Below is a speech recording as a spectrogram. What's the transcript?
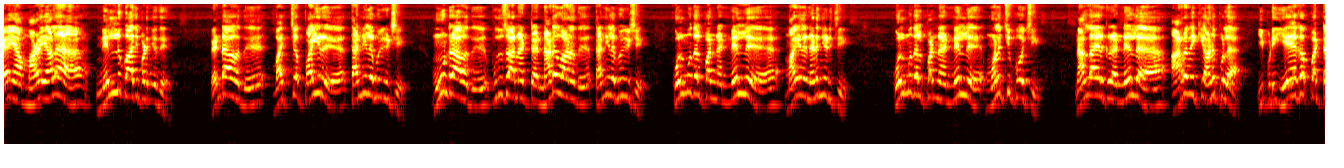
ஏன் என் மழையால் நெல் பாதிப்படைஞ்சது. ரெண்டாவது வச்ச பயிர் தண்ணியில் மூழ்கிடுச்சு. மூன்றாவது புதுசாக நட்ட நடவானது தண்ணியில் மூழ்கிடுச்சு. கொள்முதல் பண்ண நெல் மயில நடைஞ்சிடுச்சு கொள்முதல் பண்ண நெல் முளைச்சி போச்சு. நல்லா இருக்கிற நெல்லை அறவைக்கு அனுப்பல. இப்படி ஏகப்பட்ட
